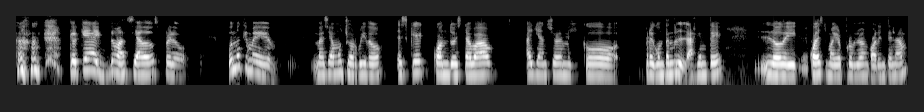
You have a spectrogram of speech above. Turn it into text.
creo que hay demasiados, pero uno que me, me hacía mucho ruido es que cuando estaba allá en Ciudad de México preguntándole a la gente lo de cuál es tu mayor problema en cuarentena,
